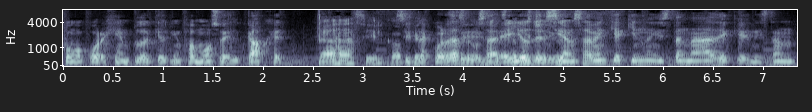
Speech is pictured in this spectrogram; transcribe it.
como por ejemplo el que es bien famoso, el Cuphead. Ah, sí, el Cuphead. Si te acuerdas, o sea, ellos decían, ¿saben que aquí no necesitan nada de que necesitan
